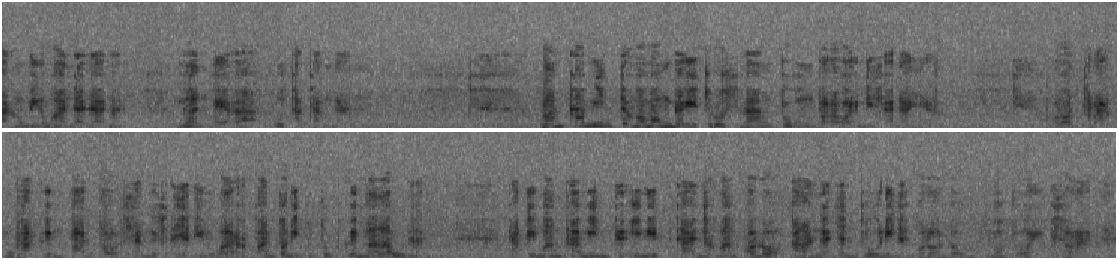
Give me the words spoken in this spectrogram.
anu minuhan dadana. ngan era utatangan. Mang kami teu ngomong dari terus nangtung para wargi sadaya. Kalau terak mukakin pantau sanggeus aya di luar pantau ditutupkeun malaunan tapi mang kami teu init kana mang odo kalah ngacentu dina golodong mopoek sorangan.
